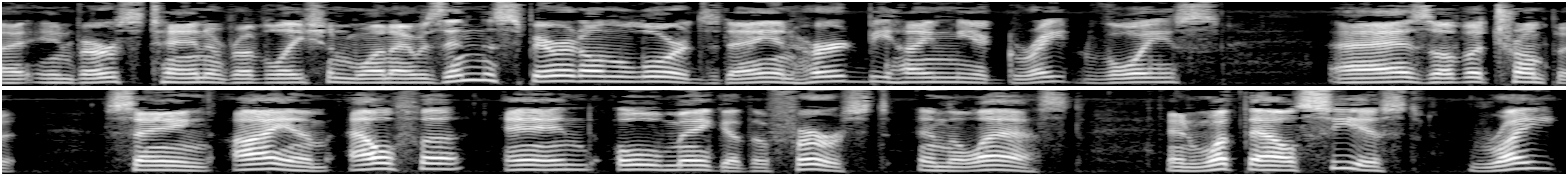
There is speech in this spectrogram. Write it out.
uh, in verse 10 of Revelation 1. I was in the Spirit on the Lord's day and heard behind me a great voice as of a trumpet saying, I am Alpha and Omega, the first and the last. And what thou seest, write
